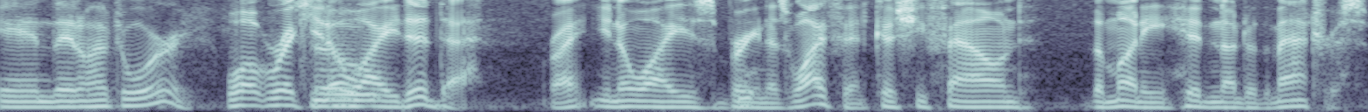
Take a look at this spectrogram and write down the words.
and they don't have to worry. Well, Rick, you know why he did that, right? You know why he's bringing his wife in because she found the money hidden under the mattress.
